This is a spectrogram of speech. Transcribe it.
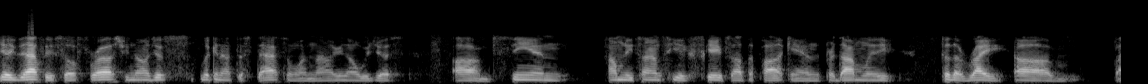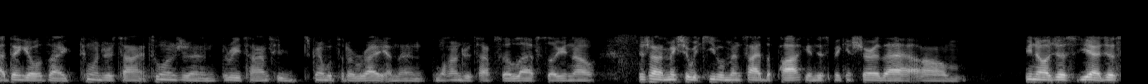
Yeah, exactly. So for us, you know, just looking at the stats and whatnot, you know, we're just um, seeing how many times he escapes out the pocket and predominantly to the right. Um, I think it was like 200 times, 203 times he scrambled to the right, and then 100 times to the left. So you know, just trying to make sure we keep him inside the pocket and just making sure that, um, you know, just yeah, just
